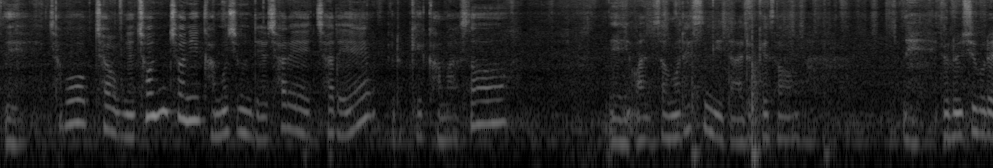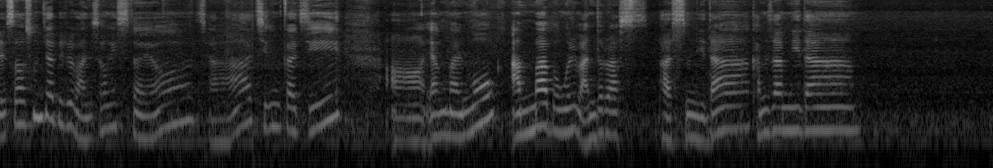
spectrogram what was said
네 차곡차곡 천천히 감으시면 돼요. 차례차례 이렇게 감아서 네 완성을 했습니다. 이렇게 해서 네, 이런 식으로 해서 손잡이를 완성했어요. 자, 지금까지 어, 양말목 안마봉을 만들어 봤습니다. 감사합니다.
